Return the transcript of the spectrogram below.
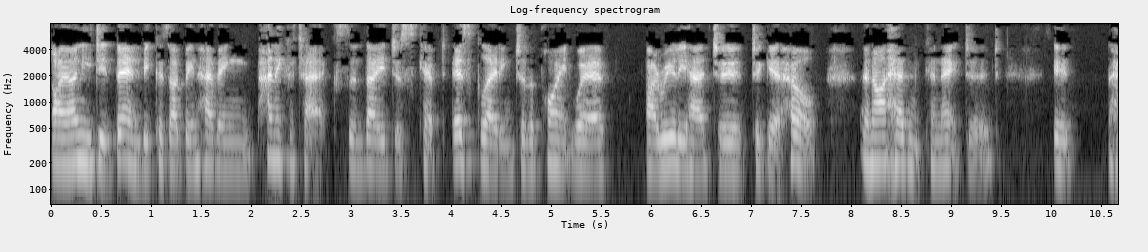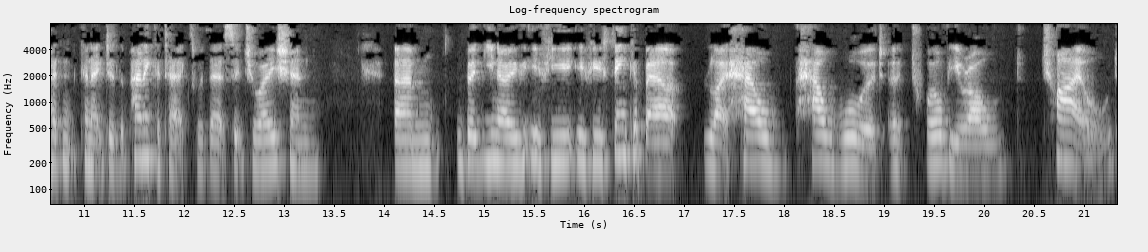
I only did then because I'd been having panic attacks and they just kept escalating to the point where I really had to, to get help and I hadn't connected it, hadn't connected the panic attacks with that situation. Um, but you know, if you, if you think about like how, how would a 12 year old child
